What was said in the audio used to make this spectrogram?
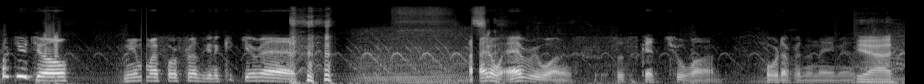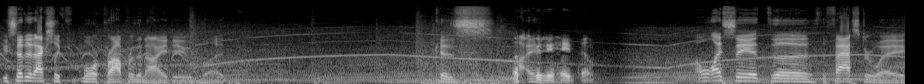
Fuck you, Joel. Me and my four friends are gonna kick your ass. I know everyone is Saskatchewan, or whatever the name is. Yeah, you said it actually more proper than I do, but because I because you hate them. Well I say it the the faster way.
